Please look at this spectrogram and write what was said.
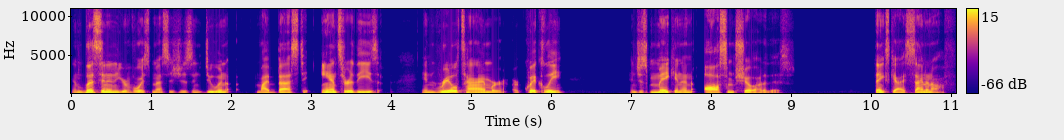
and listening to your voice messages and doing my best to answer these in real time or, or quickly and just making an awesome show out of this. Thanks, guys. Signing off.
